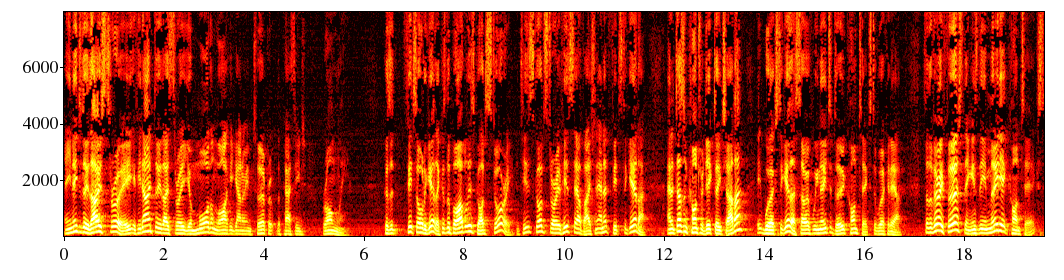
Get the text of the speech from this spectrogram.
And you need to do those three. If you don't do those three, you're more than likely going to interpret the passage wrongly. Because it fits all together. Because the Bible is God's story. It is God's story of His salvation and it fits together. And it doesn't contradict each other, it works together. So if we need to do context to work it out. So the very first thing is the immediate context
